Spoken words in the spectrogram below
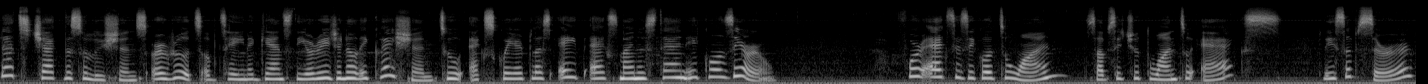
Let's check the solutions or roots obtained against the original equation 2x squared plus 8x minus 10 equals 0. For x is equal to 1, substitute 1 to x. Please observe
